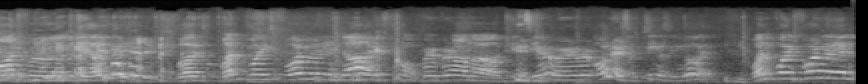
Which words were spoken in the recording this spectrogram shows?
one for Urvil Patel. but $1.4 million. Oh, we're, we're on the kids here. We're, we're owners of teams. We know it. $1.4 million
